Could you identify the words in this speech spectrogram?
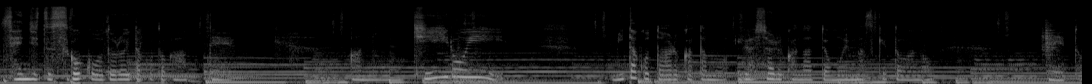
先日すごく驚いたことがあってあの黄色い見たことある方もいらっしゃるかなって思いますけどあのえっ、ー、と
